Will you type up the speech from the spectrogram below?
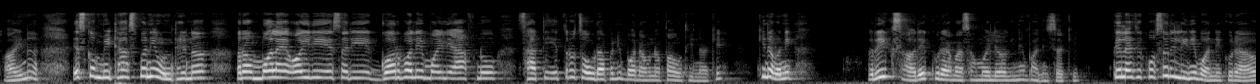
होइन? यसको मिठास पनि हुन्थेन र मलाई अहिले यसरी गर्वले मैले आफ्नो छाती यत्रो चौडा पनि बनाउन पाउँथिनँ कि? किनभने रिक्स हरेक कुरामा छ मैले अघि नै भनिसकेँ। त्यसलाई चाहिँ कसरी लिने भन्ने कुरा हो?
